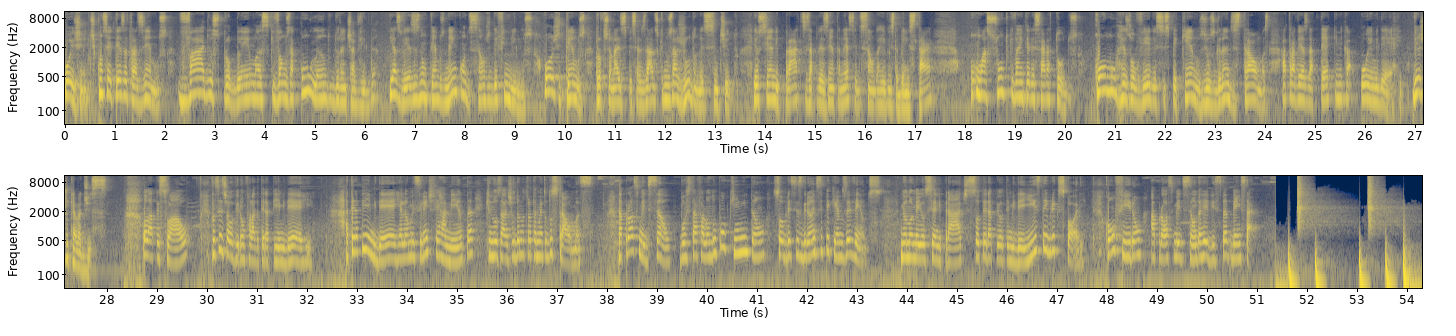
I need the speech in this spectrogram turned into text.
Oi, gente. Com certeza trazemos vários problemas que vamos acumulando durante a vida e às vezes não temos nem condição de defini-los. Hoje temos profissionais especializados que nos ajudam nesse sentido. Euciane Prates apresenta nessa edição da revista Bem-Estar um assunto que vai interessar a todos. Como resolver esses pequenos e os grandes traumas através da técnica OMDR. Veja o que ela diz. Olá pessoal, vocês já ouviram falar da terapia MDR? A terapia MDR é uma excelente ferramenta que nos ajuda no tratamento dos traumas. Na próxima edição, vou estar falando um pouquinho então sobre esses grandes e pequenos eventos. Meu nome é Oceane Prates, sou terapeuta MDIsta e Brixpore. Confiram a próxima edição da revista Bem-Estar.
